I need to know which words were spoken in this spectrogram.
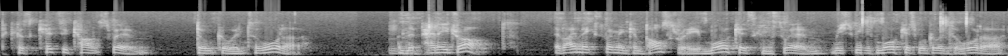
Because kids who can't swim don't go into water. Mm-hmm. And the mm-hmm. penny dropped. If I make swimming compulsory, more kids can swim, which means more kids will go into water,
